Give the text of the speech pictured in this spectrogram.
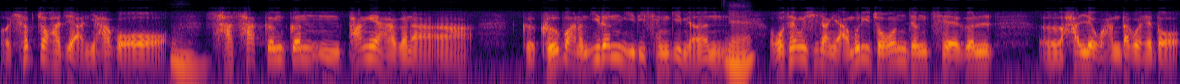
어, 협조하지 아니하고 음. 사사건건 음, 방해하거나 그 거부하는 이런 일이 생기면 예. 오세훈 시장이 아무리 좋은 정책을 어, 하려고 한다고 해도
